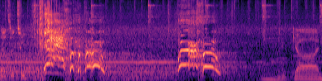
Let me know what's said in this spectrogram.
That's a two. Yeah! Oh my god.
